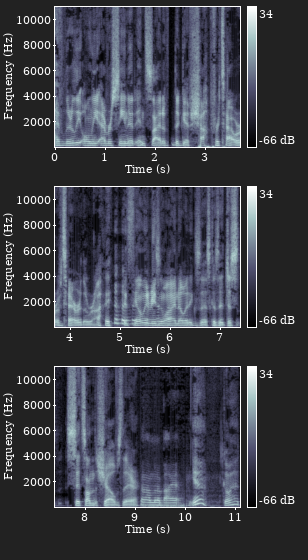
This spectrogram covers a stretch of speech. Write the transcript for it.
I've literally only ever seen it inside of the gift shop for Tower of Terror, the ride. it's the only reason why I know it exists because it just sits on the shelves there. Oh, I'm gonna buy it. Yeah, go ahead.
